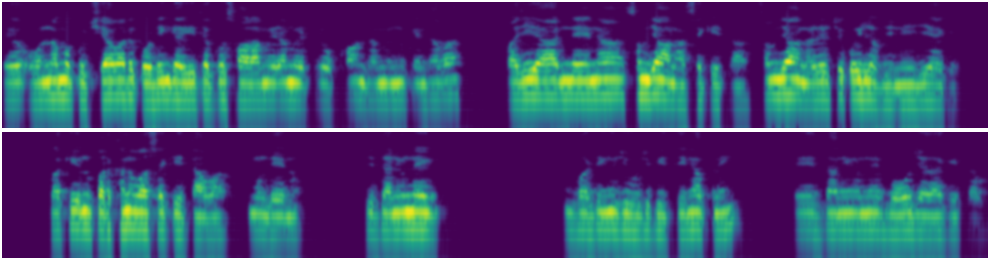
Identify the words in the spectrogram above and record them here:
ਤੇ ਉਹਨਾਂ ਮੈਂ ਪੁੱਛਿਆ, ਵਾ ਰਿਕਾਰਡਿੰਗ ਆਈ ਤਾਂ ਕੋਈ ਸਾਲਾ ਮੇਰਾ ਮੇਰੇ ਤੇ ਔਖਾ ਹੁੰਦਾ। ਮੈਨੂੰ ਕਹਿੰਦਾ ਵਾ, ਭਾਜੀ ਯਾਰ ਨੇ ਨਾ ਸਮਝਾਉਣ ਵਾਸਤੇ ਕੀਤਾ। ਸਮਝਾਉਣ ਵਾਲੇ ਚ ਕੋਈ ਲਫ਼ਜ਼ ਨਹੀਂ ਜੇ ਹੈਗੇ। ਬਾਕੀ ਉਹਨੂੰ ਪਰਖਣ ਵਾਸਤੇ ਕੀਤਾ ਵਾ ਮੁੰਡੇ ਨੂੰ। ਜਿੱਦਾਂ ਨਹੀਂ ਉਹਨੇ ਵਰਡਿੰਗ ਯੂਜ਼ ਕੀਤੀ ਨਾ ਆਪਣੀ, ਤੇ ਇਦਾਂ ਨਹੀਂ ਉਹਨੇ ਬਹੁਤ ਜ਼ਿਆਦਾ ਕੀਤਾ ਵਾ।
